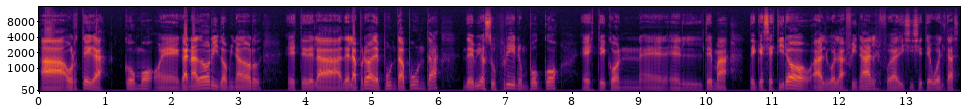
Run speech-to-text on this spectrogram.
a Ortega como eh, ganador y dominador este, de, la, de la prueba de punta a punta, debió sufrir un poco este, con eh, el tema de que se estiró algo la final, fue a 17 vueltas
